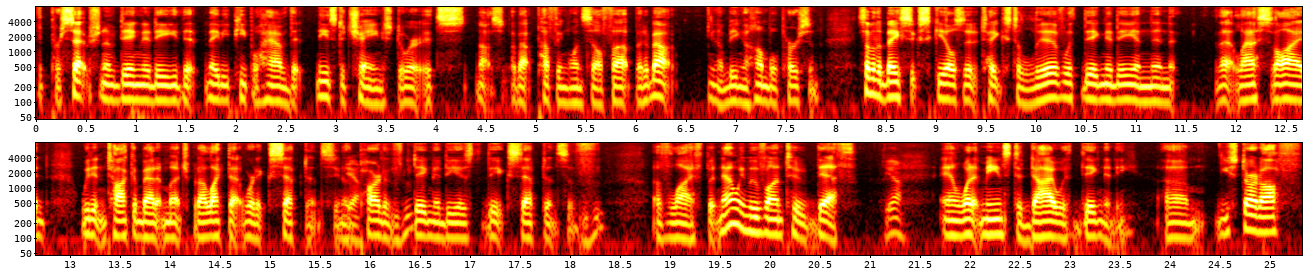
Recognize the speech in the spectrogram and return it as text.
the perception of dignity that maybe people have that needs to change, or it's not about puffing oneself up, but about you know being a humble person. Some of the basic skills that it takes to live with dignity, and then that last slide we didn't talk about it much, but I like that word acceptance. You know, Yeah. part of Mhm. dignity is the acceptance of Mhm. Of life. But now we move on to death yeah and what it means to die with dignity. Um, you start off,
